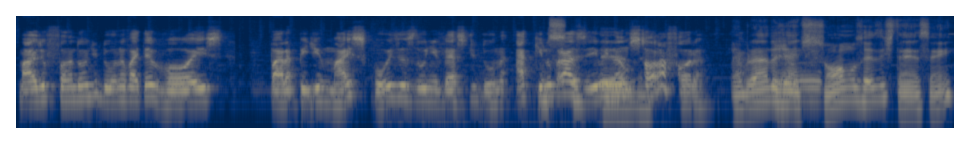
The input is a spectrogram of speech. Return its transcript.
mais o fandom de Duna vai ter voz para pedir mais coisas do universo de Duna aqui Com no certeza. Brasil e não só lá fora. Lembrando, então, gente, somos resistência, hein?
